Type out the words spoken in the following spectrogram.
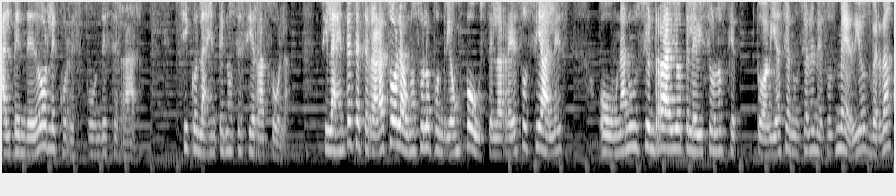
Al vendedor le corresponde cerrar. Chicos, la gente no se cierra sola. Si la gente se cerrara sola, uno solo pondría un post en las redes sociales o un anuncio en radio televisión, los que todavía se anuncian en esos medios, ¿verdad?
